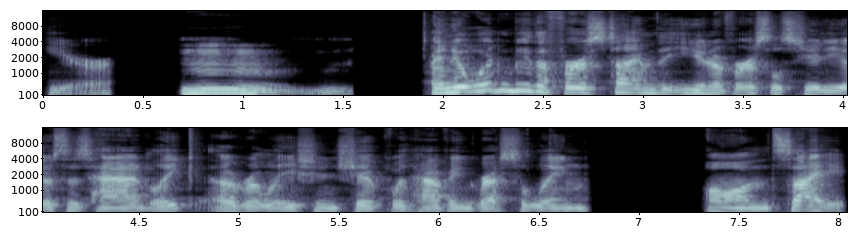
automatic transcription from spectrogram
here. Mm. And it wouldn't be the first time that Universal Studios has had like a relationship with having wrestling on site.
